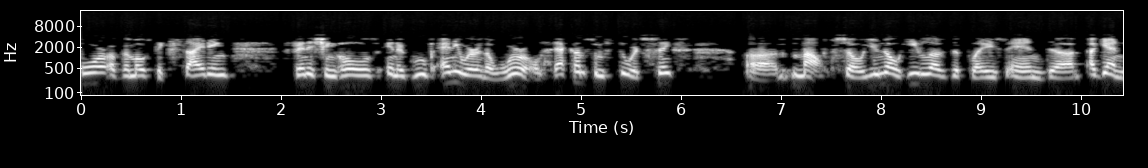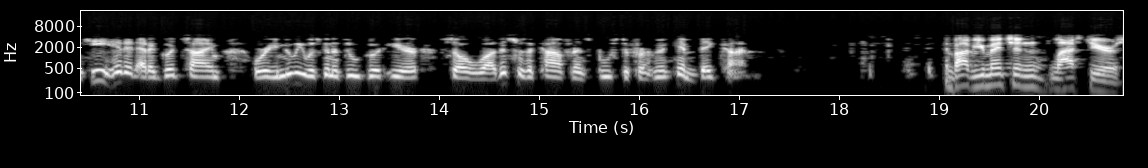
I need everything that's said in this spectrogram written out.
four of the most exciting finishing holes in a group anywhere in the world. That comes from Stewart Cink's uh, mouth. So you know he loves the place. And uh, again, he hit it at a good time where he knew he was going to do good here. So uh, this was a confidence booster for him, big time. And Bob, you mentioned last year's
